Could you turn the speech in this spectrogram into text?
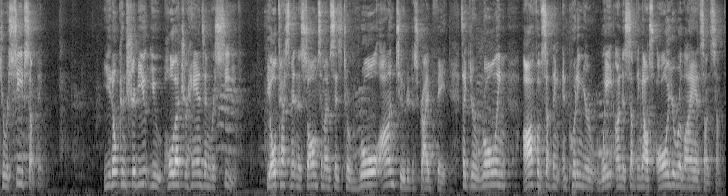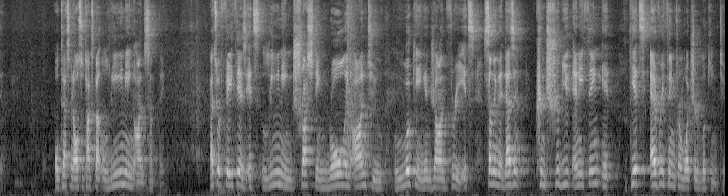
To receive something. You don't contribute, you hold out your hands and receive. The Old Testament in the Psalms sometimes says to roll onto to describe faith. It's like you're rolling off of something and putting your weight onto something else, all your reliance on something. Old Testament also talks about leaning on something. That's what faith is. It's leaning, trusting, rolling onto, looking in John 3. It's something that doesn't contribute anything, it gets everything from what you're looking to.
